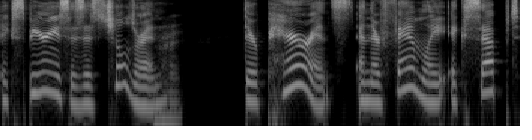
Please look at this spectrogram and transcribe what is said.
experiences as children Right. their parents and their family accept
